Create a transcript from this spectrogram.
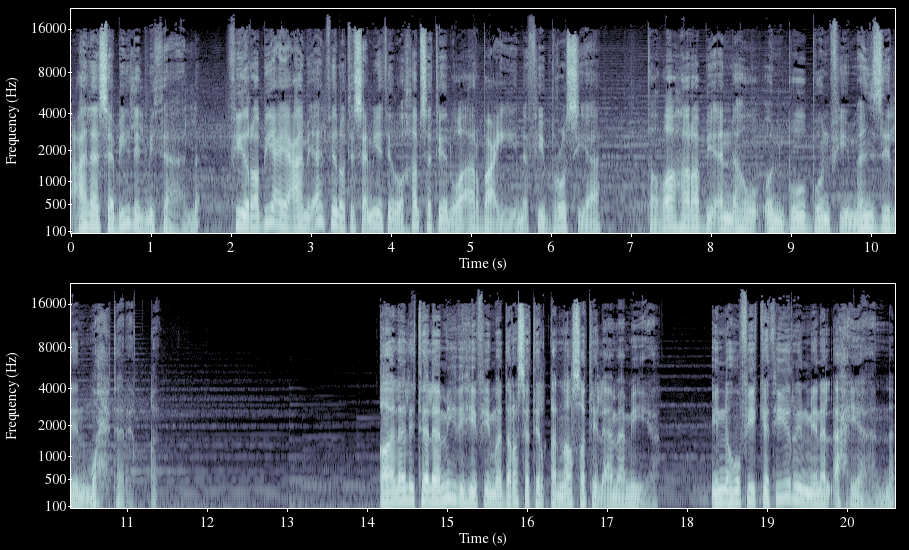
على سبيل المثال في ربيع عام 1945 في بروسيا تظاهر بأنه أنبوب في منزل محترق. قال لتلاميذه في مدرسة القناصة الأمامية إنه في كثير من الأحيان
